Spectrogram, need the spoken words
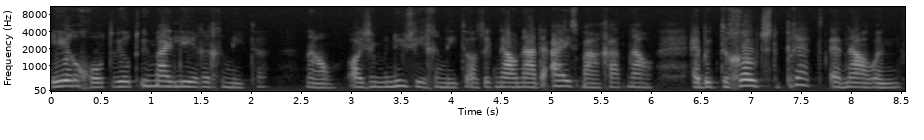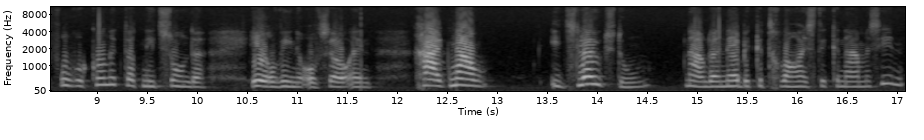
Heere God, wilt u mij leren genieten? Nou, als je me nu ziet genieten, als ik nou naar de ijsbaan ga, nou, heb ik de grootste pret. En nou, vroeger kon ik dat niet zonder heroïne of zo. En ga ik nou iets leuks doen, nou, dan heb ik het gewoon hartstikke naar mijn zin.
